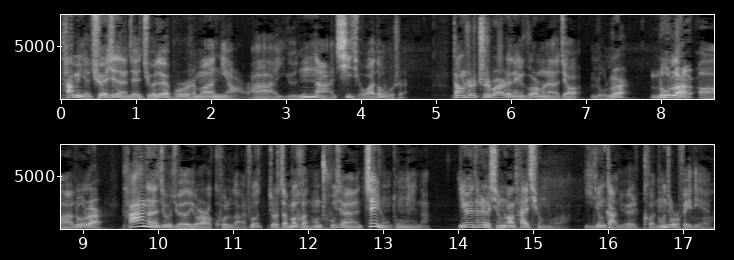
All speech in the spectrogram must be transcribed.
他们也确信这绝对不是什么鸟啊、云呐、气球啊，都不是。当时值班的那个哥们儿呢，叫鲁勒鲁勒啊，啊，鲁勒，他呢就觉得有点困了，说就是怎么可能出现这种东西呢？因为它那个形状太清楚了，已经感觉可能就是飞碟。啊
